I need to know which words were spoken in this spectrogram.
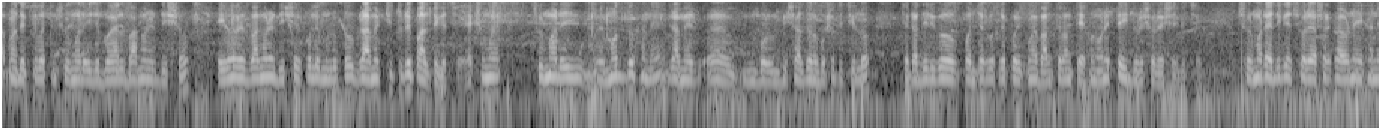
আপনারা দেখতে পাচ্ছেন সুরমার এই যে বয়াল ভাঙনের দৃশ্য। এইভাবে ভাঙনের দৃশ্যের ফলে মূলত গ্রামের চিত্রটাই পাল্টে গেছে। একসময় সুরমার এই মধ্যখানে গ্রামের বিশাল জনবসতি ছিল। সেটা দীর্ঘ পঞ্চাশ বছরের পরিক্রমায় ভাঙতে ভাঙতে এখন অনেকটাই দূরে সরে এসে গেছে। সুরমাটা এদিকে সরে আসার কারণে এখানে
